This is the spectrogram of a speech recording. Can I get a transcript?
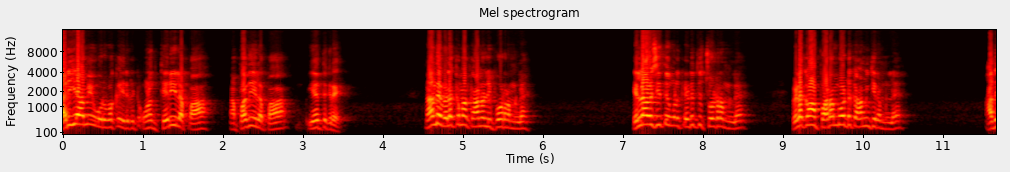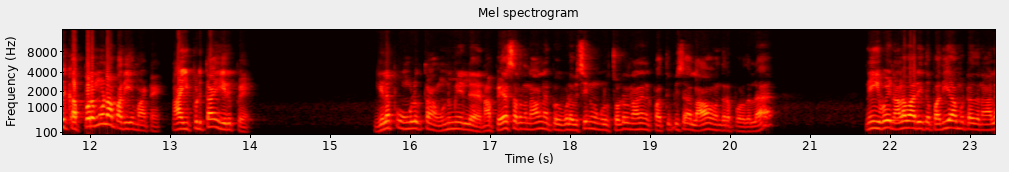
அறியாமே ஒரு பக்கம் இருக்கட்டும். உனக்கு தெரியலப்பா நான் பதியலப்பா ஏற்றுக்கிறேன் நான் தான் விளக்கமாக காணொளி போடுறோம்ல. எல்லா விஷயத்தையும் உங்களுக்கு எடுத்து சொல்கிறோம்ல விளக்கமாக படம் போட்டு காமிக்கிறோம்ல. அதுக்கப்புறமும் நான் பதிய மாட்டேன். நான் இப்படித்தான் இருப்பேன். இழப்பு உங்களுக்கு தான் ஒன்றுமே இல்லை. நான் பேசுகிறதுனால நான் இப்போ இவ்வளோ விஷயங்கள் உங்களுக்கு சொல்கிறதுனால எனக்கு பத்து பைசா லாபம் வந்துட போகிறதில்ல நீங்கள் போய் நலவாரியத்தை பதியாமட்டதுனால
